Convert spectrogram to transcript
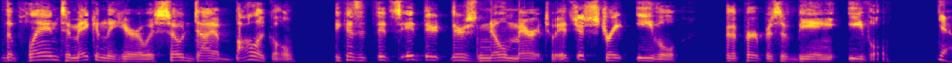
the plan to make him the hero is so diabolical because it, it's it there, there's no merit to it. It's just straight evil for the purpose of being evil. Yeah.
